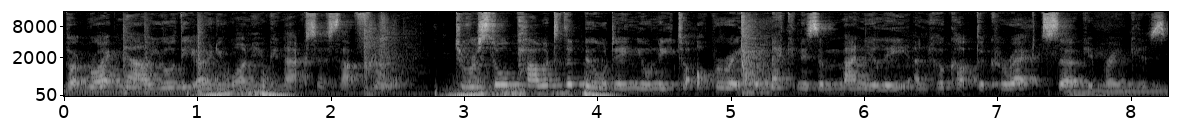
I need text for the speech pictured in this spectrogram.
But right now, you're the only one who can access that floor. To restore power to the building, you'll need to operate the mechanism manually and hook up the correct circuit breakers.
